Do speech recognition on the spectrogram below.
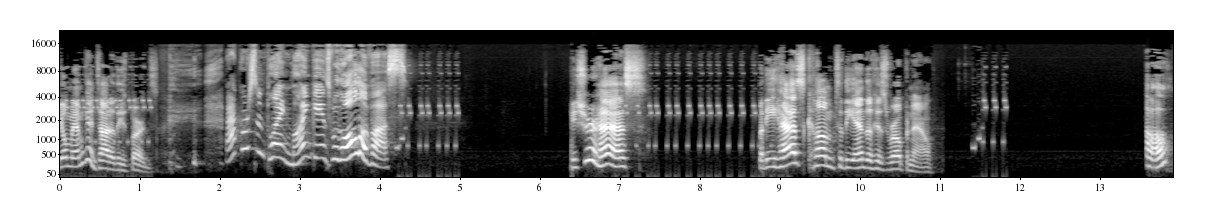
Yo, man, I'm getting tired of these birds. Acro's been playing mind games with all of us. He sure has. But he has come to the end of his rope now. Oh?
